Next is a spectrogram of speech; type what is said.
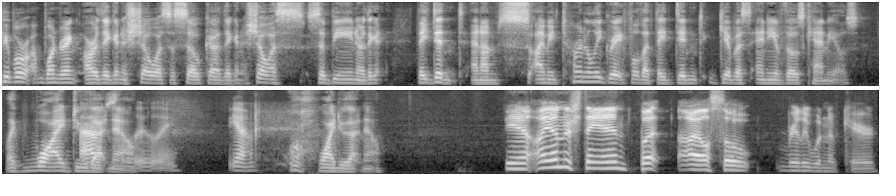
people were wondering: Are they going to show us Ahsoka? Are they going to show us Sabine? Are they? Gonna... They didn't, and I'm I'm eternally grateful that they didn't give us any of those cameos. Like, why do that now? Absolutely. Yeah. Oh, why do that now? Yeah, I understand, but I also really wouldn't have cared.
